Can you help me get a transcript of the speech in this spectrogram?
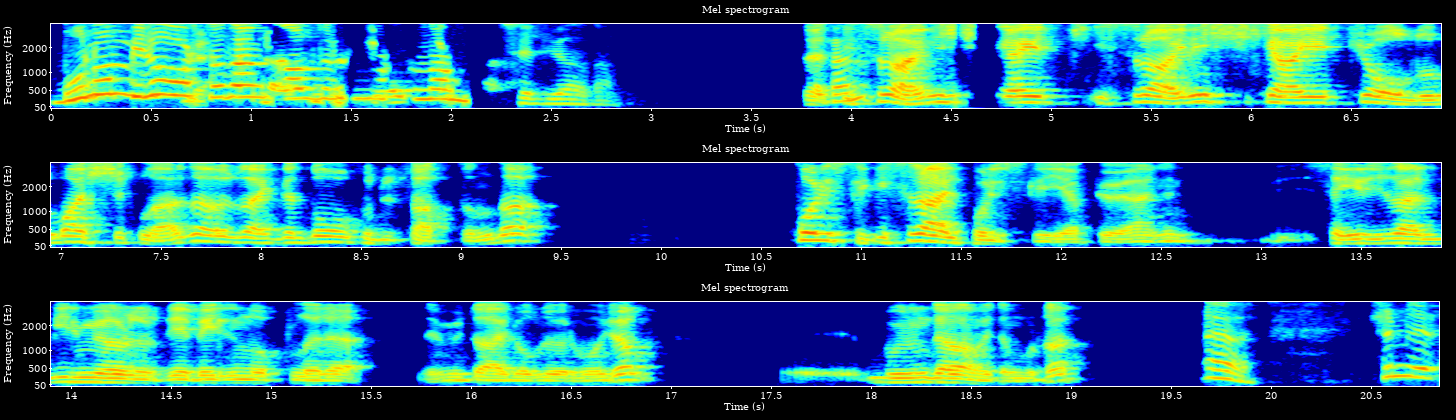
Bunun bile ortadan kaldırılmasından bahsediyor adam. Evet, Efendim? İsrail'in şikayet İsrail'in şikayetçi olduğu başlıklarda özellikle Doğu Kudüs hattında polislik, İsrail polisliği yapıyor. Yani seyirciler bilmiyordur diye belli noktalara müdahale oluyorum hocam. Ee, Buyurun devam edin burada. Evet. Şimdi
